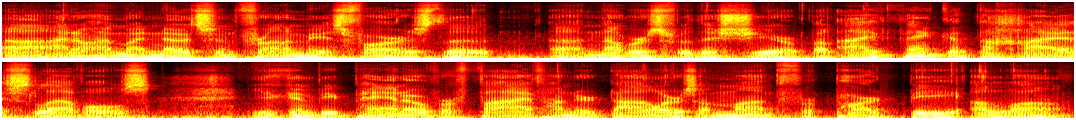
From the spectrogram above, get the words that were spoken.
Uh, I don't have my notes in front of me as far as the uh, numbers for this year, but I think at the highest levels, you can be paying over $500 a month for Part B alone.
